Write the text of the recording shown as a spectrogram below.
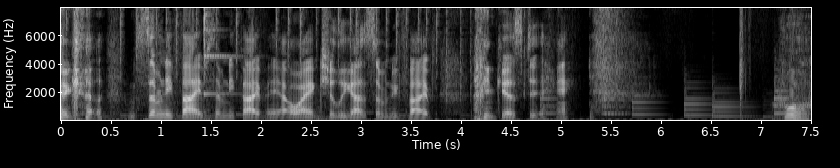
I'm 75, 75. Yeah, oh, I actually got 75. I guessed it. Whew.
